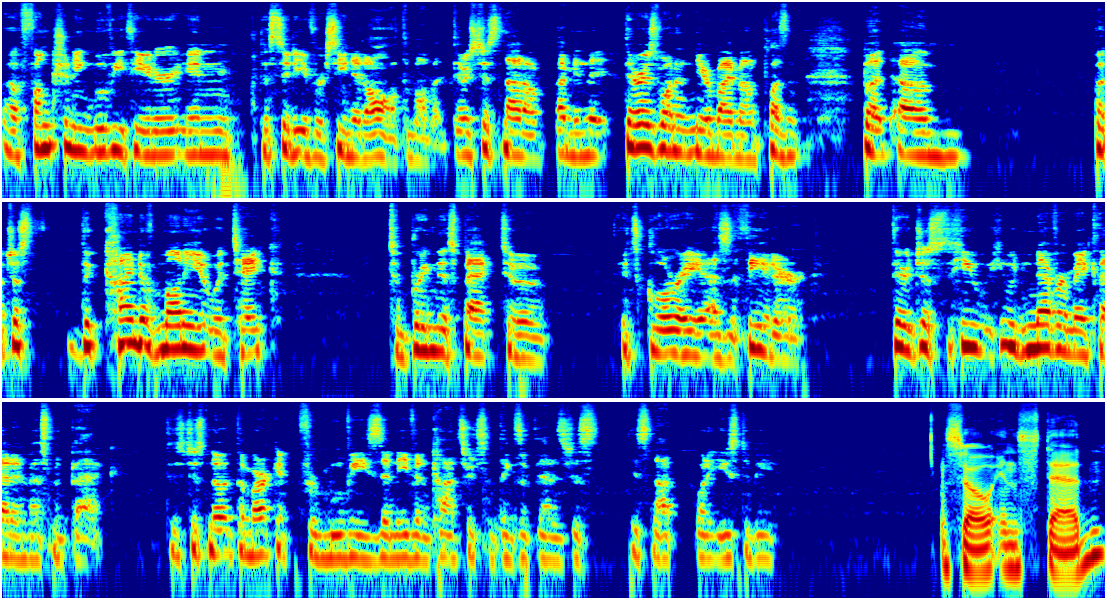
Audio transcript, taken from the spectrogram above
a functioning movie theater in the city of Racine at all at the moment. There's just not a. I mean, the, there is one in nearby Mount Pleasant, but um, but just the kind of money it would take to bring this back to its glory as a theater, they're just he he would never make that investment back. There's just no the market for movies and even concerts and things like that is just it's not what it used to be. So instead,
